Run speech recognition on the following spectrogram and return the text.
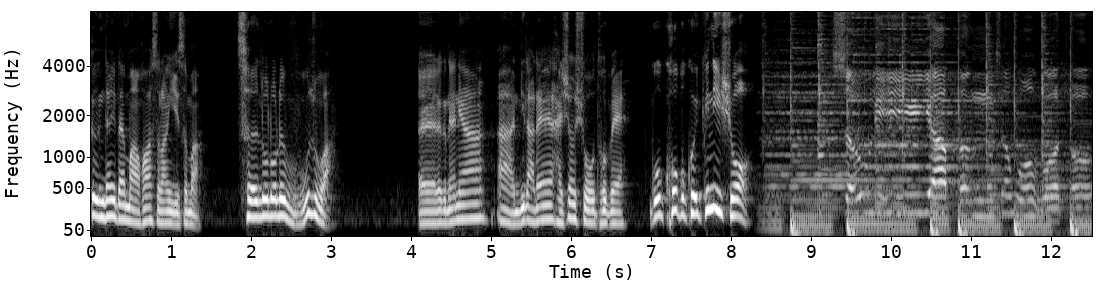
给人家一袋麻花是啷意思嘛？赤裸裸的侮辱啊！哎，那个娘娘啊，你那里还需要学徒呗？我可不可以跟你学？手里呀捧着窝窝头，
